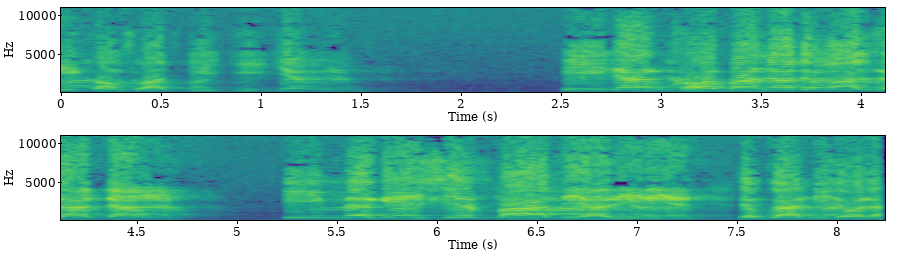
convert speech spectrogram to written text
ဓိကောင်းစွာတည်ကြည်ခြင်းဣဒံခောပန္နဓမ္မဇာတံဤမဂ္ဂင်၈ပါးတရားဖြင့်ဒုက္ခនិရောဓ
